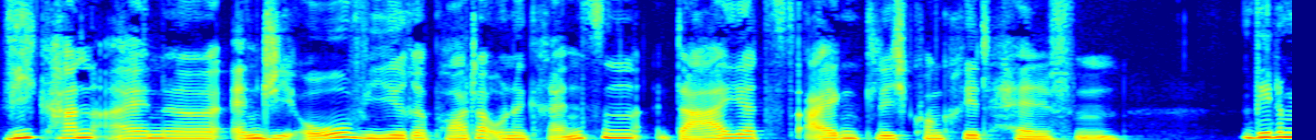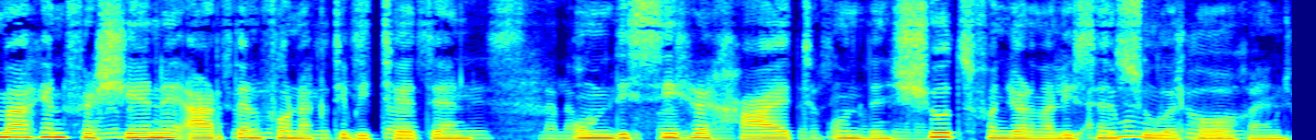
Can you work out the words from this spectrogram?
Wie kann eine NGO wie Reporter ohne Grenzen da jetzt eigentlich konkret helfen? Wir machen verschiedene Arten von Aktivitäten, um die Sicherheit und den Schutz von Journalisten zu erhöhen.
